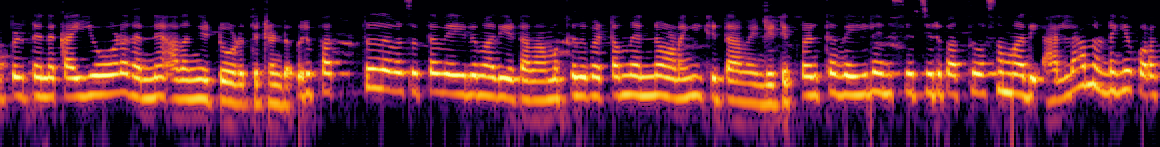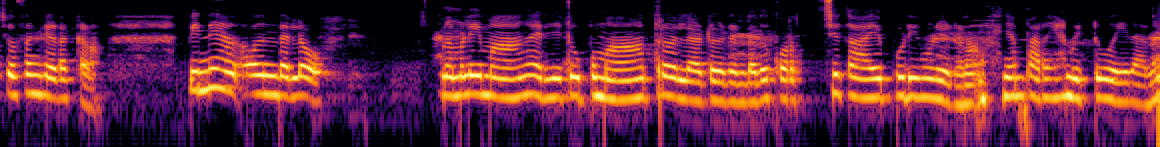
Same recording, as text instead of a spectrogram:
അപ്പോഴത്തേന്റെ കയ്യോടെ തന്നെ അതങ്ങ് ഇട്ട് കൊടുത്തിട്ടുണ്ട്. ഒരു പത്ത് ദിവസത്തെ വെയിൽ മതി കേട്ടോ. നമുക്കിത് പെട്ടെന്ന് തന്നെ ഉണങ്ങി കിട്ടാൻ വേണ്ടിയിട്ട്. ഇപ്പോഴത്തെ വെയിലനുസരിച്ച് ഒരു പത്ത് ദിവസം മതി. അല്ലാന്നുണ്ടെങ്കിൽ കുറച്ച് ദിവസം കിടക്കണം. പിന്നെ ഉണ്ടല്ലോ നമ്മൾ ഈ മാങ്ങ അരിഞ്ഞിട്ട് ഉപ്പ് മാത്രമല്ല കേട്ടോ ഇടേണ്ടത്. കുറച്ച് കായപ്പൊടിയും കൂടി ഇടണം. ഞാൻ പറയാൻ വിട്ടുപോയതാണ്.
